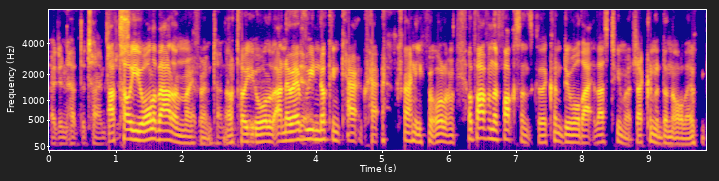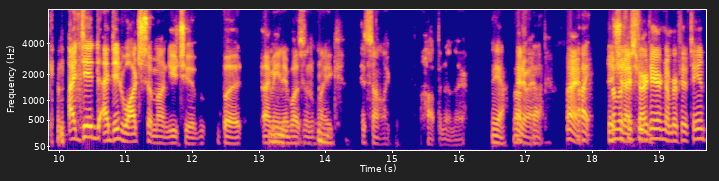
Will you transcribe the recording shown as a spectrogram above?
I didn't have the time to I'll tell you all about them, my friend. I'll tell you all. Of, I know every nook and ca- cra- cranny for all of them, apart from the fox hunts, because I couldn't do all that. That's too much. I couldn't have done all them again. I did I did watch some on YouTube, but I mean it Mm. wasn't like it's not like hopping in there. Yeah. Anyway. All right. All right. Should number I start 15. here? Number 15?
